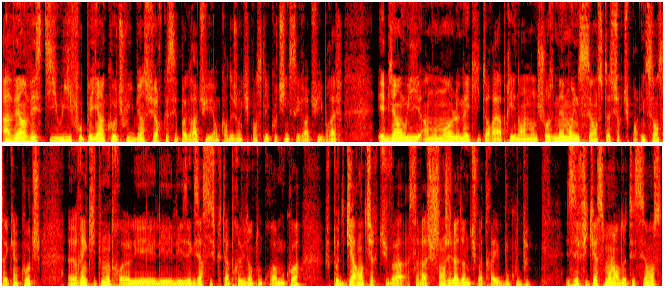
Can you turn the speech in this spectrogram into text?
avait investi, oui, il faut payer un coach, oui, bien sûr que c'est pas gratuit. Il y a encore des gens qui pensent que les coachings c'est gratuit. Bref, eh bien oui, à un moment, le mec il t'aurait appris énormément de choses, même en une séance. Je t'assure que tu prends une séance avec un coach, euh, rien qui te montre euh, les exercices que tu as prévus dans ton programme ou quoi, je peux te garantir que tu vas, ça va changer la donne. Tu vas travailler beaucoup plus efficacement lors de tes séances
